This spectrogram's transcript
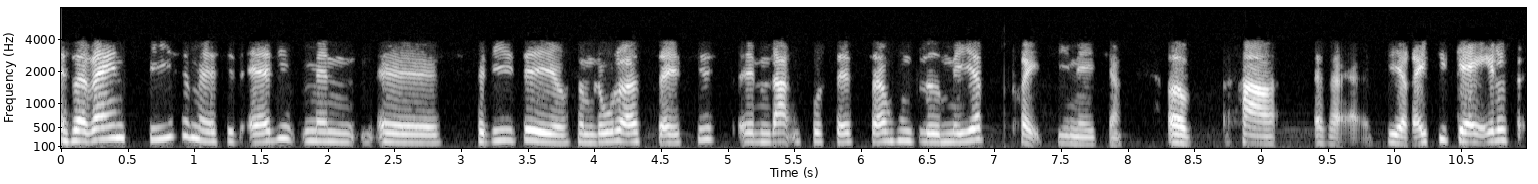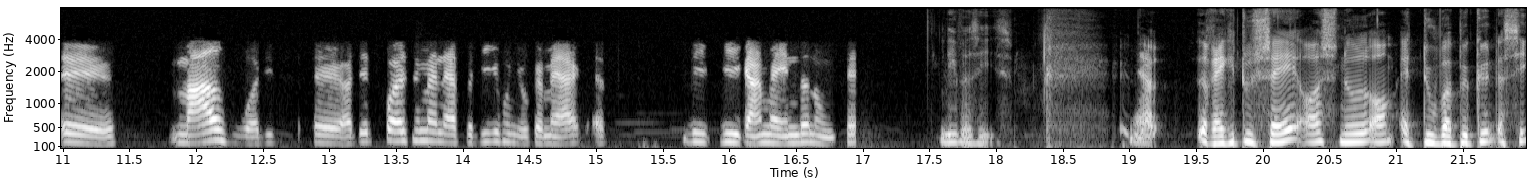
Altså rent spisemæssigt er de, men øh, fordi det er jo, som Lola også sagde sidst, en lang proces, så er hun blevet mere præ-teenager og har altså, bliver rigtig gal øh, meget hurtigt. Øh, og det tror jeg simpelthen er, fordi hun jo kan mærke, at vi, vi er i gang med at ændre nogle ting. Lige præcis. Ja. Rikke, du sagde også noget om, at du var begyndt at se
